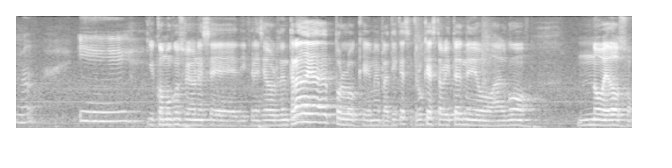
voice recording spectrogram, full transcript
¿no? Y... ¿Y cómo construyeron ese diferenciador? De entrada, por lo que me platicas, y creo que hasta ahorita es medio algo novedoso.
